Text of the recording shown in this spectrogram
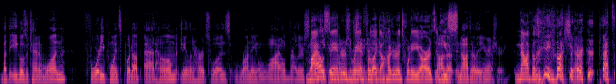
but the Eagles are ten and one. 40 points put up at home. Jalen Hurts was running wild, brother. Miles Sanders ran 157 for like yards. 120 yards, and Not, he's their, not their leading rusher. not the leading rusher. that's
